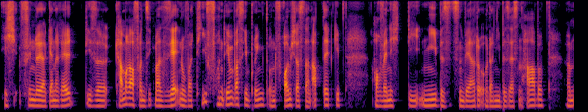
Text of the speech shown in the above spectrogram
Ich finde ja generell diese Kamera von Sigma sehr innovativ von dem, was sie bringt und freue mich, dass es da ein Update gibt, auch wenn ich die nie besitzen werde oder nie besessen habe. Ähm,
